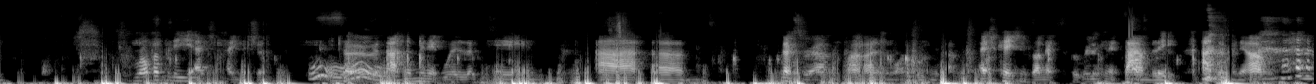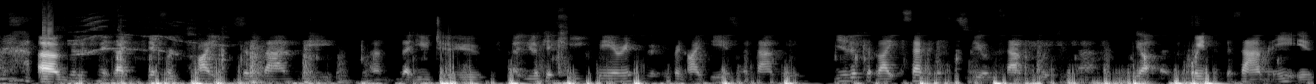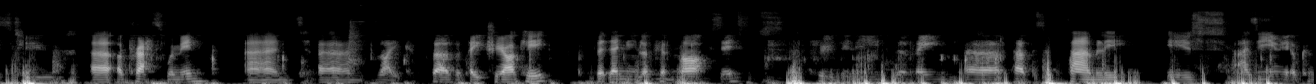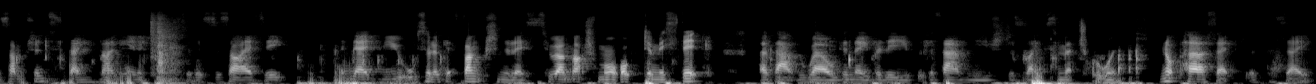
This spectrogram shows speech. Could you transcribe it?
Probably education. Ooh. So at the minute we're looking at um, no sorry, I, I I don't know what I'm talking about. Education is our next but we're looking at family at the minute. Um, um, we're looking at like different types of family um, that you do. That you look at key theories, you different ideas in a family. You look at like feminists' view of the family, which is that the, the point of the family is to uh, oppress women and um, like further patriarchy. But then you look at Marxists who believe the main uh, purpose of the family is as a unit of consumption to spend money in a capitalist society. And then you also look at functionalists who are much more optimistic about the world and they believe that the family is just like symmetrical and not perfect as per se,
